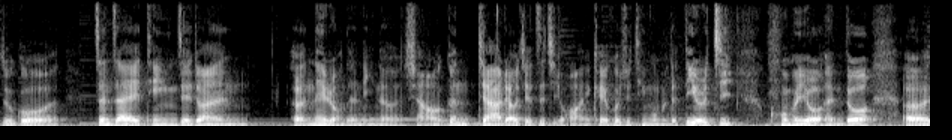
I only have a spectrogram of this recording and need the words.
如果正在听这段呃内容的你呢，想要更加了解自己的话，你可以回去听我们的第二季，我们有很多呃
